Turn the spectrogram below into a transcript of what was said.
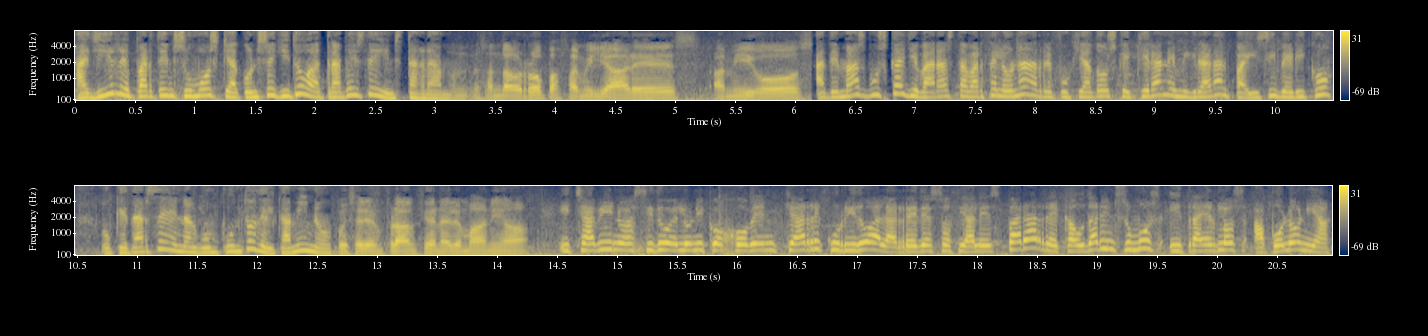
Allí reparte insumos que ha conseguido a través de Instagram. Nos han dado ropa, familiares, amigos. Además, busca llevar hasta Barcelona a refugiados que quieran emigrar al país ibérico o quedarse en algún punto del camino. Puede ser en Francia, en Alemania. Y Xavi no ha sido el único joven que ha recurrido a las redes sociales para recaudar insumos y traerlos a Polonia.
